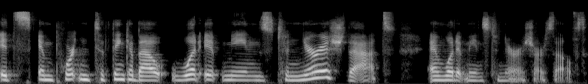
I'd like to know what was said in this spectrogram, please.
it's important to think about what it means to nourish that and what it means to nourish ourselves.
